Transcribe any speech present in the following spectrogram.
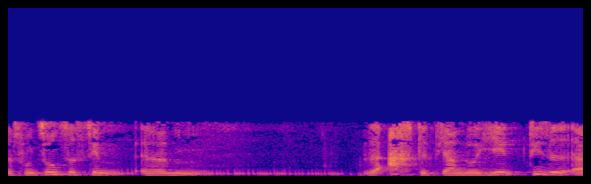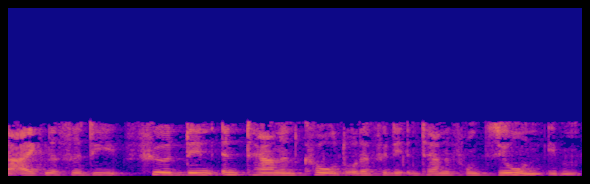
das Funktionssystem ähm, beachtet ja nur je, diese Ereignisse, die für den internen Code oder für die interne Funktion eben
